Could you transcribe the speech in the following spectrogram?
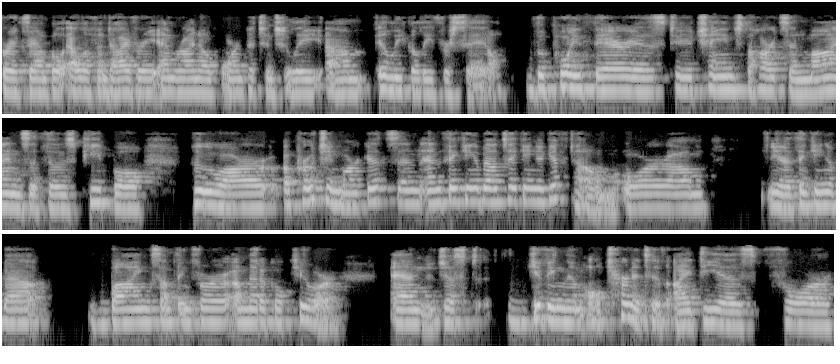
for example, elephant ivory and rhino horn potentially um, illegally for sale. The point there is to change the hearts and minds of those people who are approaching markets and, and thinking about taking a gift home or, um, you know, thinking about buying something for a medical cure and just giving them alternative ideas for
